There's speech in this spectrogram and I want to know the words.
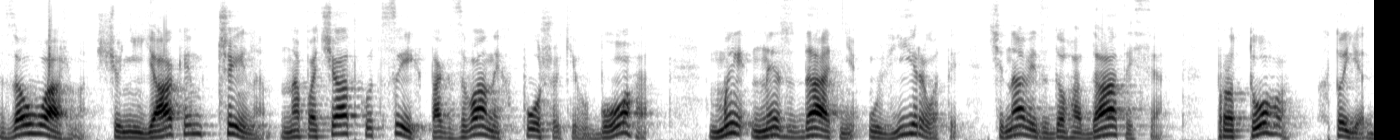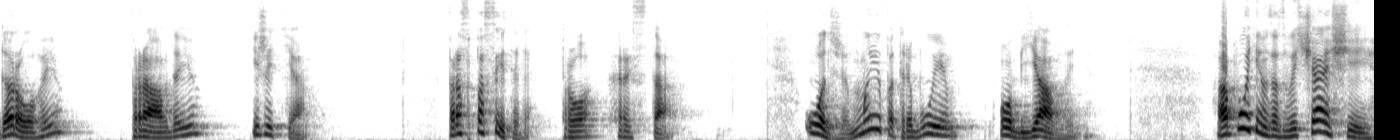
Зауважмо, що ніяким чином на початку цих так званих пошуків Бога ми не здатні увірувати чи навіть здогадатися про того, хто є дорогою, правдою і життям. Про Спасителя, про Христа. Отже, ми потребуємо об'явлення. А потім зазвичай ще й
